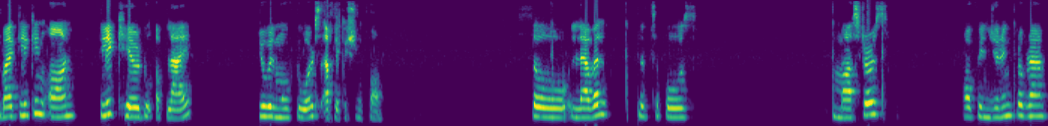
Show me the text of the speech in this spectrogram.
By clicking on click here to apply you will move towards application form. So level let's suppose masters of engineering program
